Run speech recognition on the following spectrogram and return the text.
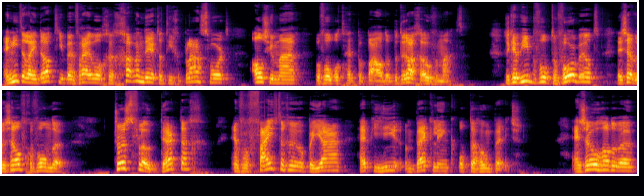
En niet alleen dat, je bent vrijwel gegarandeerd dat die geplaatst wordt als je maar bijvoorbeeld het bepaalde bedrag overmaakt. Dus ik heb hier bijvoorbeeld een voorbeeld. Deze hebben we zelf gevonden. Trustflow 30 en voor 50 euro per jaar heb je hier een backlink op de homepage. En zo hadden we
